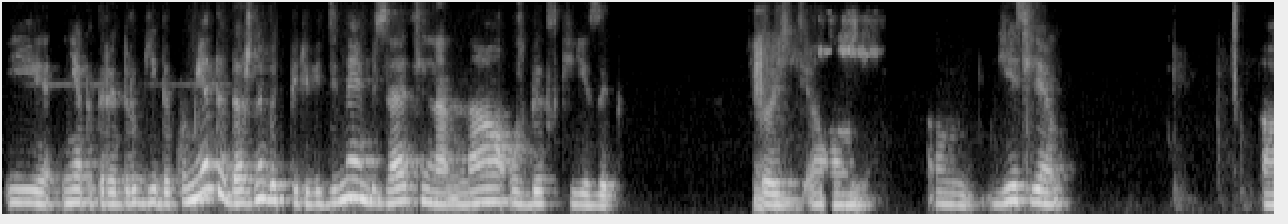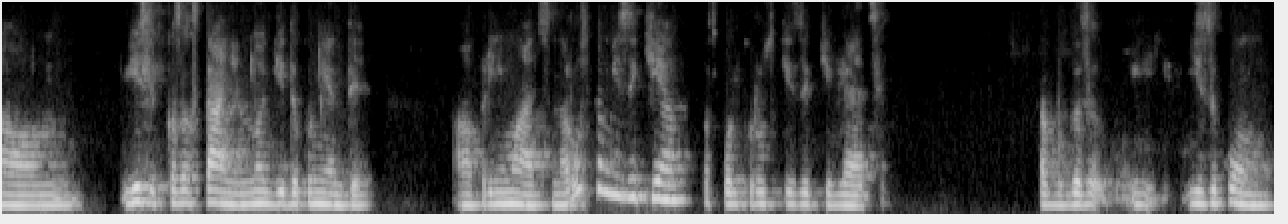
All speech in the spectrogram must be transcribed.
и некоторые другие документы должны быть переведены обязательно на узбекский язык. То есть ам, если, если в Казахстане многие документы а, принимаются на русском языке, поскольку русский язык является как бы языком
